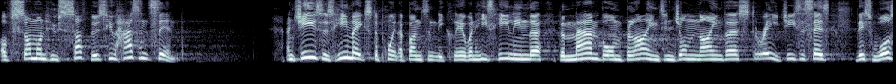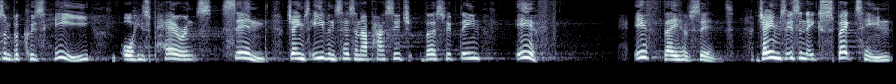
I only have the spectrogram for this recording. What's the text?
of someone who suffers who hasn't sinned. And Jesus, he makes the point abundantly clear when he's healing the, the man born blind in John 9, verse 3. Jesus says, This wasn't because he or his parents sinned. James even says in our passage, verse 15, if if they have sinned. James isn't expecting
